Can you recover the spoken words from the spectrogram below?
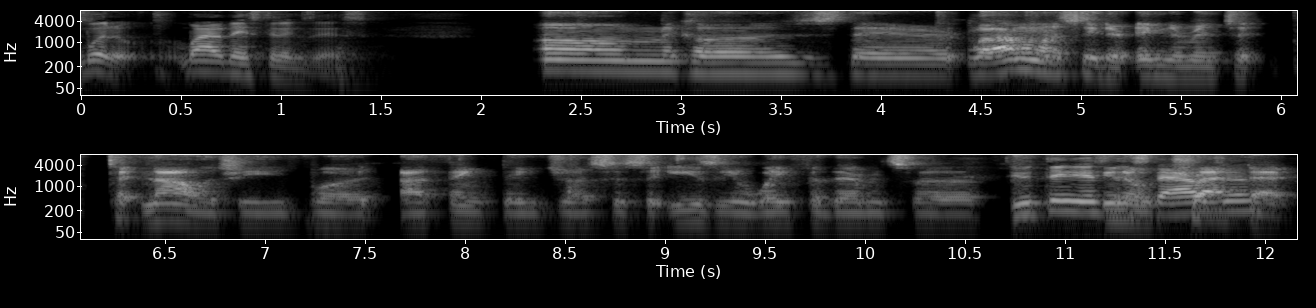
what, why do they still exist? Um, because they're well, I don't want to say they're ignorant to technology, but I think they just it's an easier way for them to Do you think it's you know nostalgia? track that.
